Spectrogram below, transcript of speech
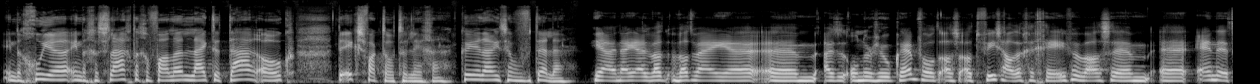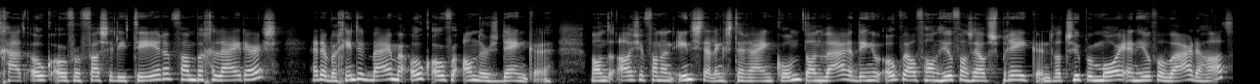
in de goede, in de geslaagde gevallen lijkt het daar ook de X-factor te liggen. Kun je daar iets over vertellen? Ja, nou ja, wat, wat wij eh, ehm, uit het onderzoek hè, bijvoorbeeld als advies hadden gegeven was... ehm, eh, en het gaat ook over faciliteren van begeleiders. Daar begint het bij, maar ook over anders denken. Want als je van een instellingsterrein komt... dan waren dingen ook wel van heel vanzelfsprekend. Wat super mooi en heel veel waarde had.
